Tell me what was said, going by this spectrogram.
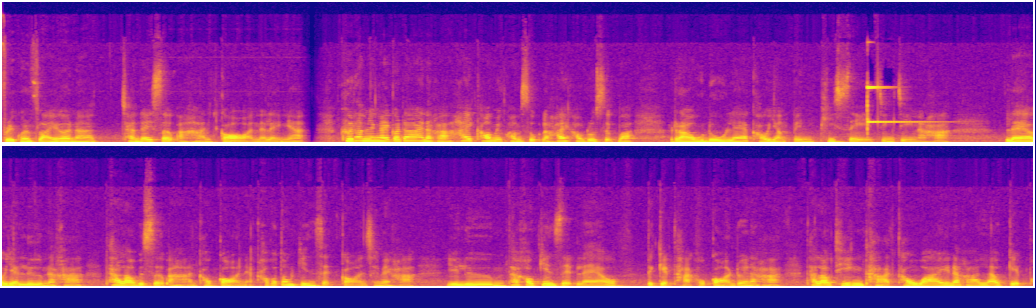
frequent flyer นะ ฉันได้เสิร์ฟอาหารก่อนอะไรเงี้ย คือทำยังไงก็ได้นะคะ ให้เขามีความสุขและให้เขารู้สึกว่าเราดูแลเขาอย่างเป็นพิเศษจริง ๆนะคะ แล้วอย่าลืมนะคะ ถ้าเราไปเสิร์ฟอาหารเขาก่อนเนี่ยเขาก็ต้องกินเสร็จก่อนใช่ไหมคะ อย่าลืมถ้าเขากินเสร็จแล้วไปเก็บถาดเขาก่อนด้วยนะคะ ถ้าเราทิ้งถาดเขาไว้นะคะ แล้วเก็บพ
